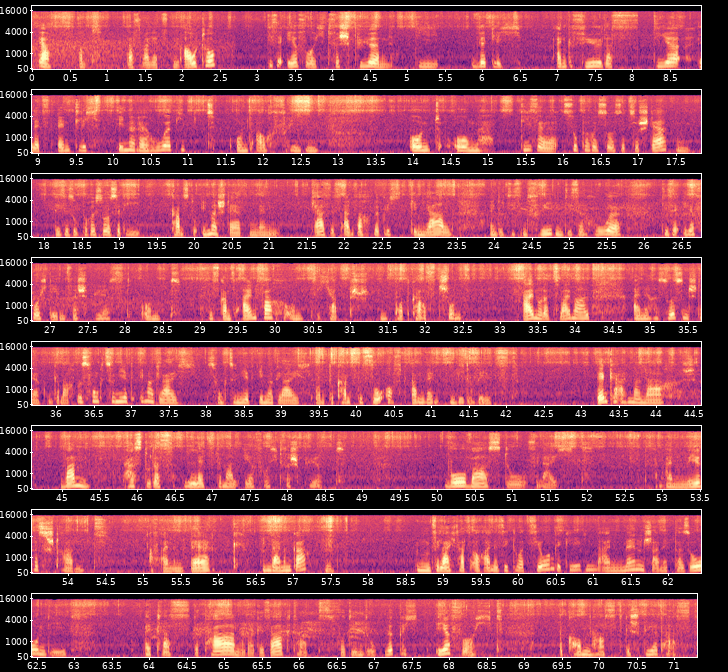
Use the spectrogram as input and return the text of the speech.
Ja, und das war jetzt ein Auto. Diese Ehrfurcht verspüren, die wirklich ein Gefühl, das dir letztendlich innere Ruhe gibt und auch Frieden. Und um diese Superressource zu stärken, diese Superressource, die kannst du immer stärken, denn ja, es ist einfach wirklich genial, wenn du diesen Frieden, diese Ruhe, diese Ehrfurcht eben verspürst. Und es ist ganz einfach und ich habe im Podcast schon ein oder zweimal eine Ressourcenstärkung gemacht. Und es funktioniert immer gleich. Es funktioniert immer gleich und du kannst es so oft anwenden, wie du willst. Denke einmal nach, wann hast du das letzte Mal Ehrfurcht verspürt? Wo warst du vielleicht? An einem Meeresstrand, auf einem Berg, in deinem Garten? Hm, vielleicht hat es auch eine Situation gegeben, einen Mensch, eine Person, die etwas getan oder gesagt hat, vor dem du wirklich Ehrfurcht bekommen hast, gespürt hast.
